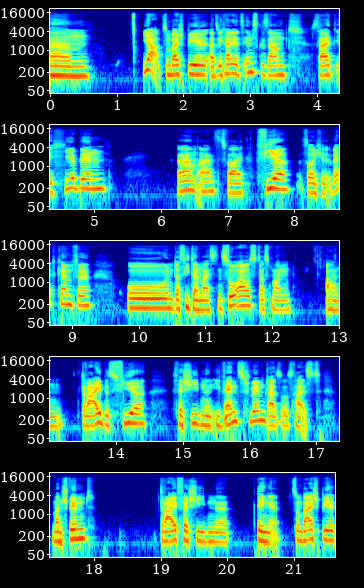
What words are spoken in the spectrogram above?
Ähm, ja, zum Beispiel, also ich hatte jetzt insgesamt, seit ich hier bin, ähm, eins, zwei, vier solche Wettkämpfe. Und das sieht dann meistens so aus, dass man an drei bis vier verschiedenen Events schwimmt. Also das heißt, man schwimmt drei verschiedene Dinge. Zum Beispiel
